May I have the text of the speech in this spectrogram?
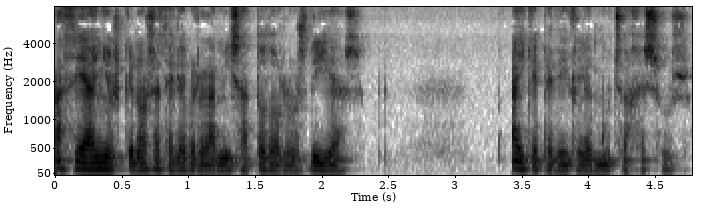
hace años que no se celebra la misa todos los días? Hay que pedirle mucho a Jesús.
